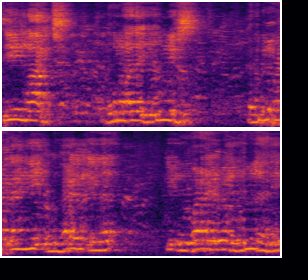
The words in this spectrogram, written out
तीन मार्च दोन हजार एकोणीस कपिल पाटलांनी उद्घाटन केलं की मुरबाड रेल्वे मंजूर झाली.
